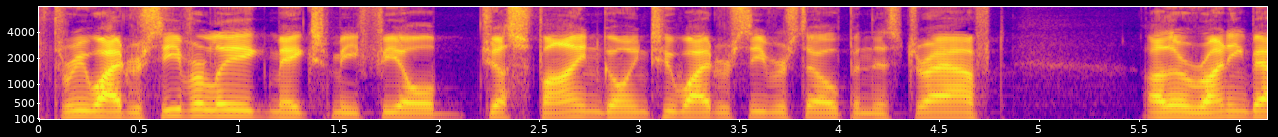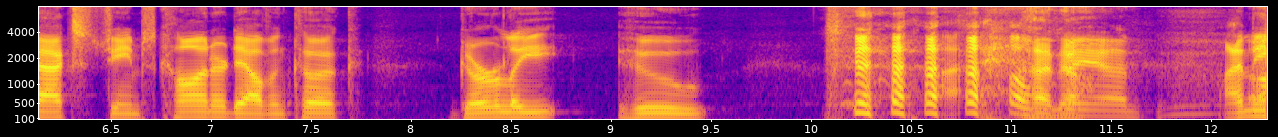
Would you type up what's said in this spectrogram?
three wide receiver league makes me feel just fine going two wide receivers to open this draft. Other running backs, James Conner, Dalvin Cook, Gurley, who Oh man. I mean,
